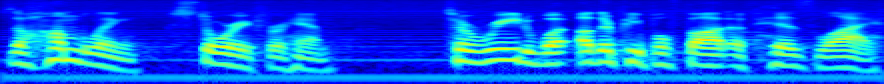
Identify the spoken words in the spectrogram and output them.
It's a humbling story for him to read what other people thought of his life.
